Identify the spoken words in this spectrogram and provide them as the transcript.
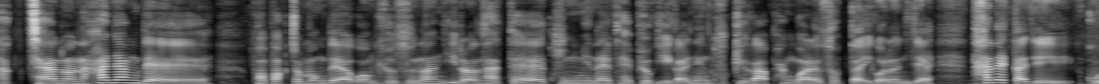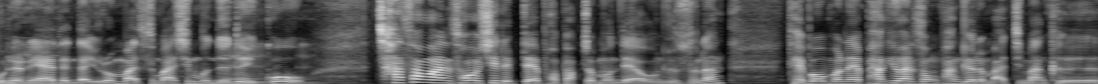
박찬훈 한양대 법학전문대학원 교수는 이런 사태에 국민의 대표 기관인 국회가 방관할 수 없다. 이거는 이제 탄핵까지 고려를 네. 해야 된다. 이런 말씀하신 분들도 네, 있고 네. 차성한 서울시립대 법학전문대학원 교수는 대법원의 파기환송 판결은 맞지만 그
